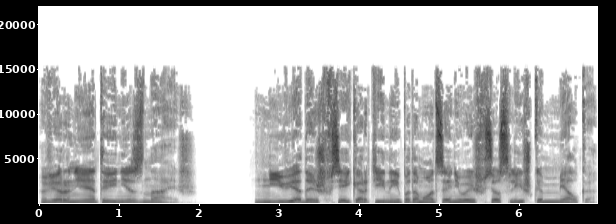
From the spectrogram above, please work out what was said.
Вернее, ты не знаешь. Не ведаешь всей картины и потому оцениваешь все слишком мелко.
